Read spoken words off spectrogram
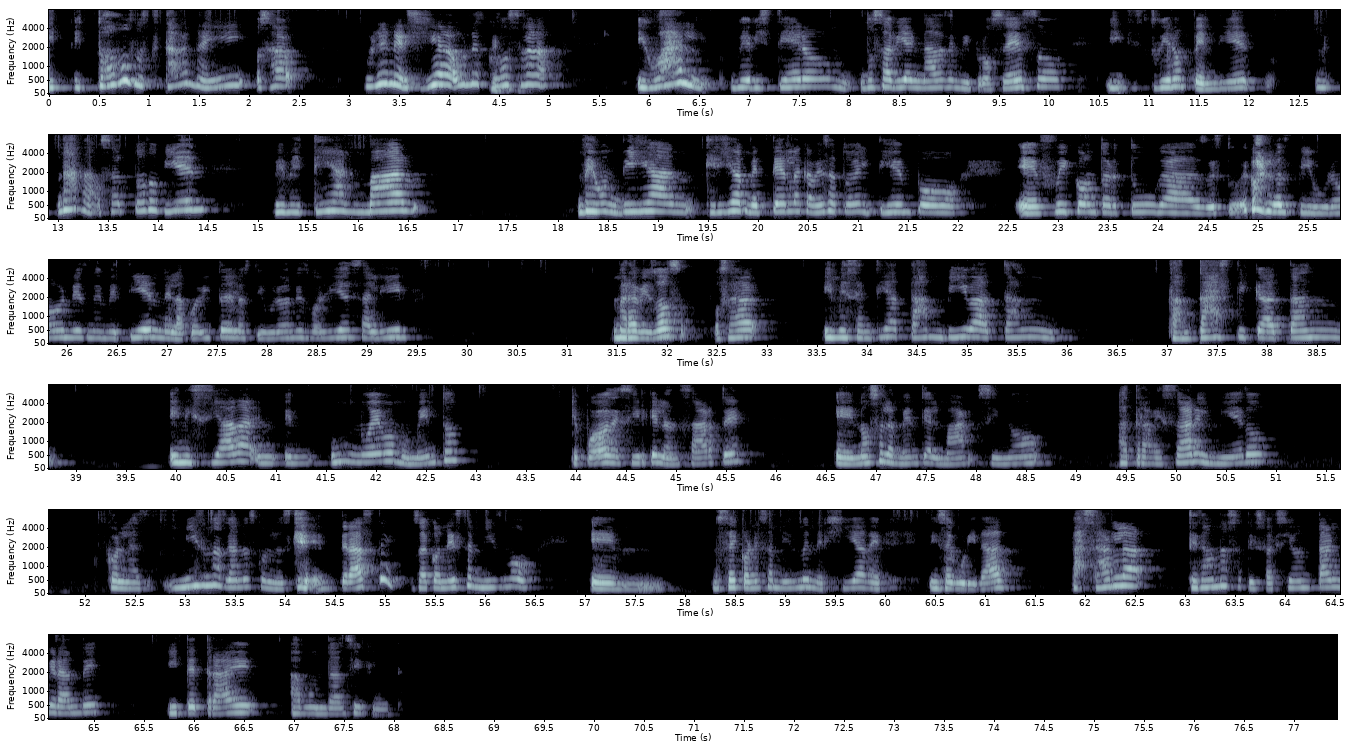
Y, y todos los que estaban ahí, o sea, una energía, una cosa igual, me vistieron, no sabían nada de mi proceso y estuvieron pendientes, nada, o sea, todo bien. Me metí al mar, me hundían, quería meter la cabeza todo el tiempo. Eh, fui con tortugas, estuve con los tiburones, me metí en el cuevita de los tiburones, volví a salir. Maravilloso. O sea, y me sentía tan viva, tan fantástica, tan iniciada en, un nuevo momento que puedo decir que lanzarte eh, no solamente al mar, sino atravesar el miedo con las mismas ganas con las que entraste, o sea, con ese mismo, em, no sé, con esa misma energía de inseguridad, pasarla te da una satisfacción tan grande y te trae abundancia infinita.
